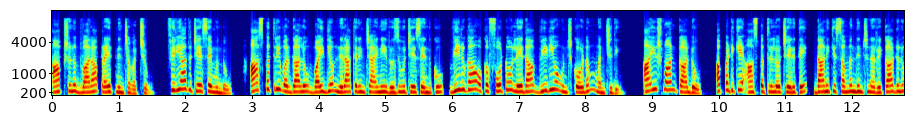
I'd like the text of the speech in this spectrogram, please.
ఆప్షను ద్వారా ప్రయత్నించవచ్చు. ఫిర్యాదు చేసే ముందు ఆస్పత్రి వర్గాలు వైద్యం నిరాకరించాయని రుజువు చేసేందుకు వీలుగా ఒక ఫోటో లేదా వీడియో ఉంచుకోవడం మంచిది. ఆయుష్మాన్ కార్డు అప్పటికే ఆస్పత్రిలో చేరితే దానికి సంబంధించిన రికార్డులు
